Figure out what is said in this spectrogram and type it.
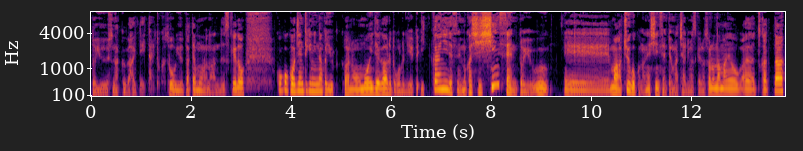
というスナックが入っていたりとか、そういう建物なんですけど、ここ個人的になんかあの、思い出があるところで言うと、1階にですね、昔、深センという、えー、まあ中国のね、深センという街ありますけど、その名前を使った、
